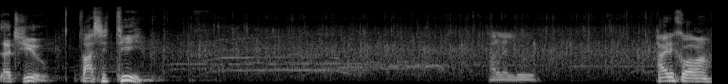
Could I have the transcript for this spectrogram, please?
that's you. Това си ти. Алелуя. Хайде хора.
